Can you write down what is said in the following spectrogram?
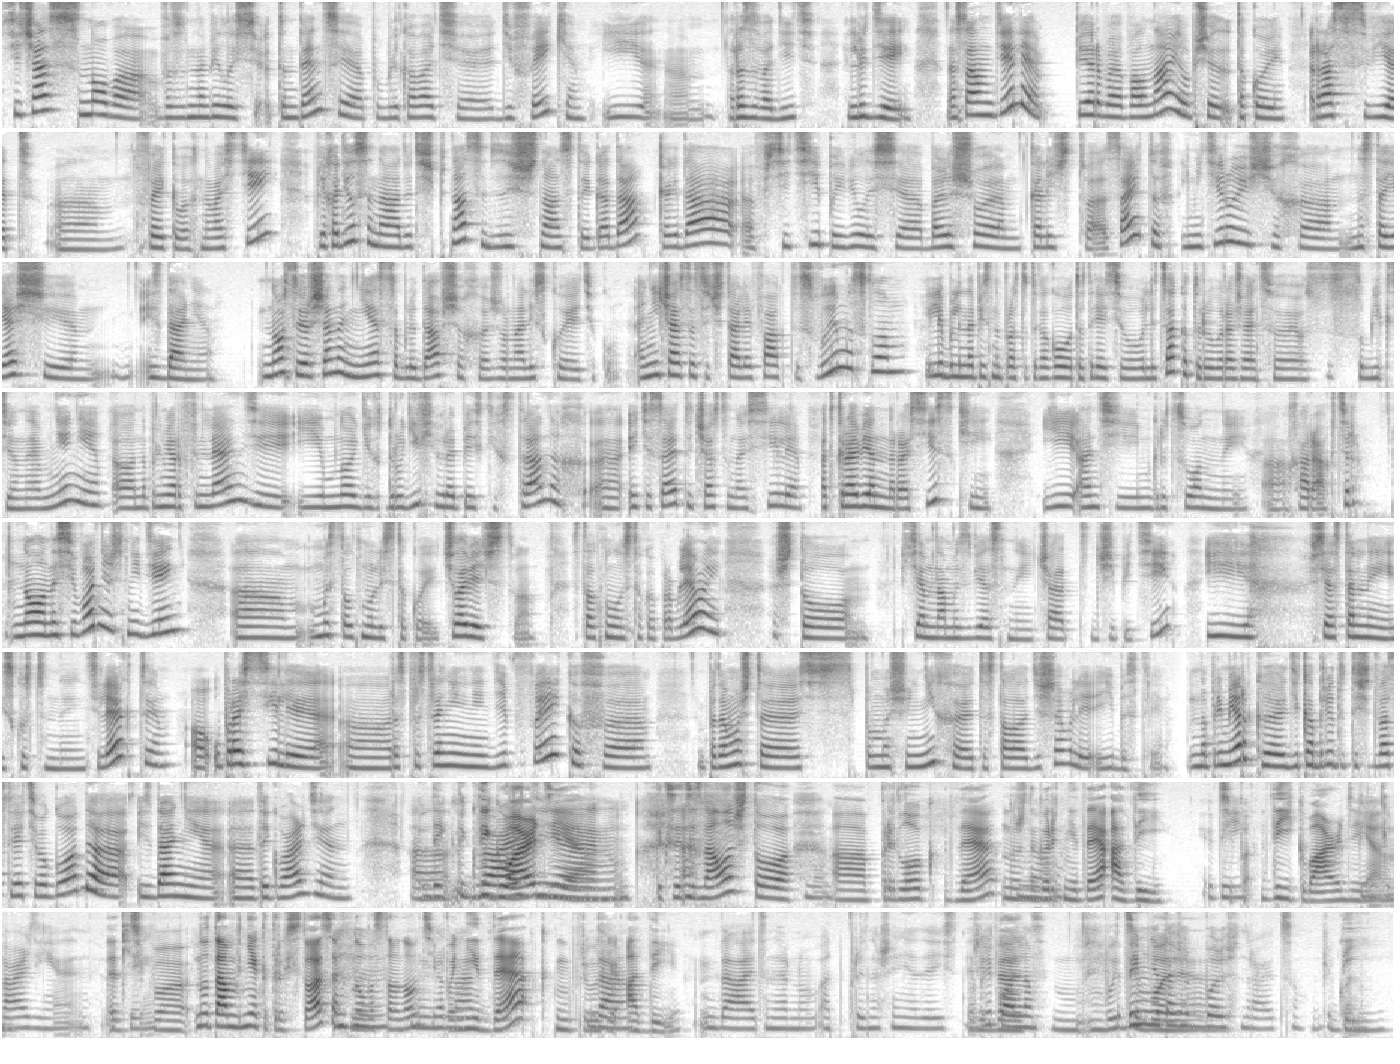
Сейчас снова возобновилась тенденция публиковать э, дефейки и э, разводить людей. На самом деле, первая волна и вообще такой рассвет э, фейковых новостей приходился на 2015-2016 года, когда э, в сети появилось э, большое количество сайтов, имитирующих э, настоящие издания. Но совершенно не соблюдавших журналистскую этику. Они часто сочетали факты с вымыслом, или были написаны просто от какого-то третьего лица, который выражает свое субъективное мнение. А, например, в Финляндии и многих других европейских странах э, эти сайты часто носили откровенно расистский и антииммиграционный а, характер. Но на сегодняшний день э, мы столкнулись с такой, человечество столкнулось с такой проблемой, что всем нам известный чат GPT и все остальные искусственные интеллекты э, упростили э, распространение дипфейков, э, потому что с помощью них это стало дешевле и быстрее. Например, к декабрю 2023 года издание э, The Guardian the, the, Guardian. Ты, кстати, знала, что uh, предлог the нужно говорить не the, а the. The, типа The Guardian. The Guardian. Okay. Это типа, ну там в некоторых ситуациях, но в основном типа не the, как мы привыкли, да. а the. Да, это, наверное, от произношения зависит. Ну, Ребят, прикольно. Будьте the более... мне даже больше нравится. Прикольно. The.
